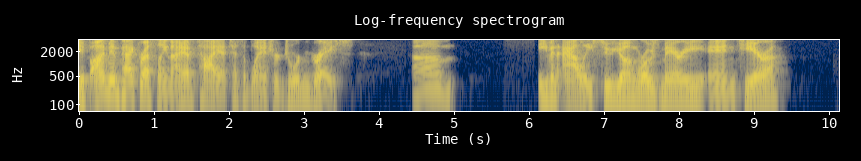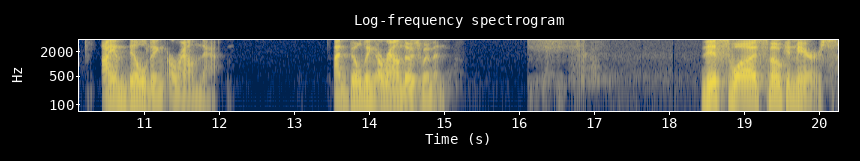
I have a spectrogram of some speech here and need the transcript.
if I'm Impact Wrestling and I have Taya, Tessa Blanchard, Jordynne Grace, um, even Allie, Su Yung, Rosemary, and Kiera, I am building around that. I'm building around those women. This was smoke and mirrors.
